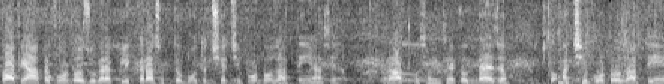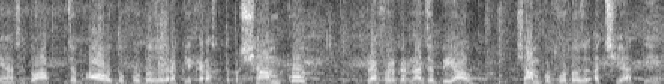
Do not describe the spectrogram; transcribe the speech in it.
तो आप यहाँ पे फ़ोटोज़ वगैरह क्लिक करा सकते हो। बहुत अच्छी अच्छी फ़ोटोज़ आती हैं यहाँ से। रात को सनसेट होता है जब तो अच्छी फ़ोटोज़ आती हैं यहाँ से। तो आप जब आओ तो फ़ोटोज़ वगैरह क्लिक करा सकते हो, पर शाम को प्रेफर करना जब भी आओ, शाम को फ़ोटोज़ अच्छी आती हैं।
